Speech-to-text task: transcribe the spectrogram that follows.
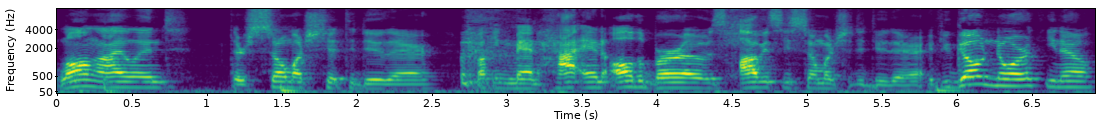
Long Island. There's so much shit to do there. Fucking Manhattan, all the boroughs, obviously so much shit to do there. If you go north, you know,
